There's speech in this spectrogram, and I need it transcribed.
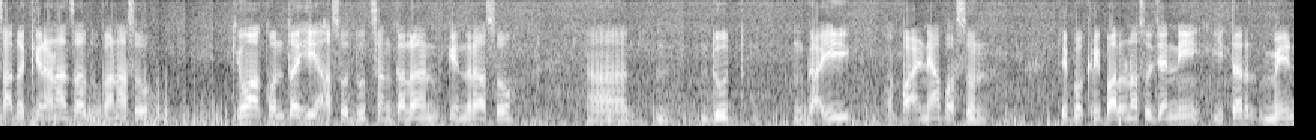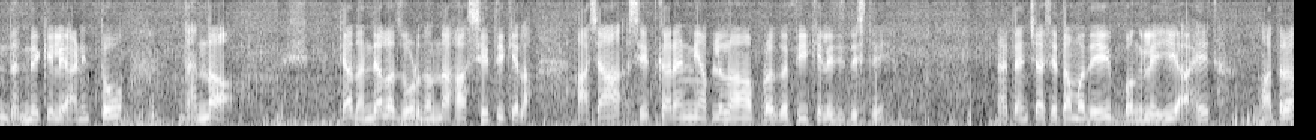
साधं किराणाचं दुकान असो किंवा कोणतंही असो दूध संकलन केंद्र असो दूध गाई पाळण्यापासून ते बकरी पालन असो ज्यांनी इतर मेन धंदे केले आणि तो धंदा त्या धंद्याला जोडधंदा हा शेती केला. अशा शेतकऱ्यांनी आपल्याला प्रगती केलेली दिसते. त्यांच्या शेतामध्ये बंगलेही आहेत. मात्र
